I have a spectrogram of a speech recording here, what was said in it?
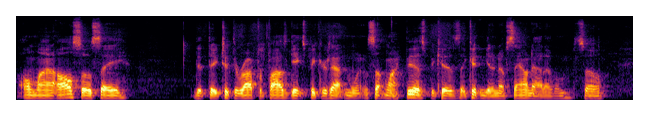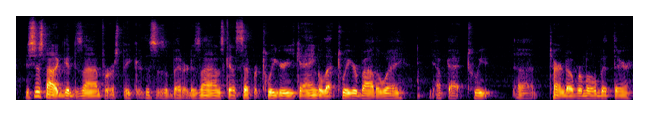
online also say that they took the Rockford Fosgate speakers out and went with something like this because they couldn't get enough sound out of them. So it's just not a good design for a speaker. This is a better design. It's got a separate tweeter. You can angle that tweeter, by the way. I've got tweet uh, turned over a little bit there.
